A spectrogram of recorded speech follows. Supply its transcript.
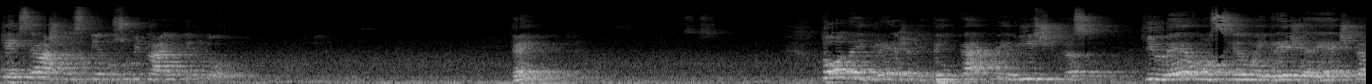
Quem você acha que eles tentam subtrair o tempo todo? Quem? Toda igreja que tem características que levam a ser uma igreja herética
